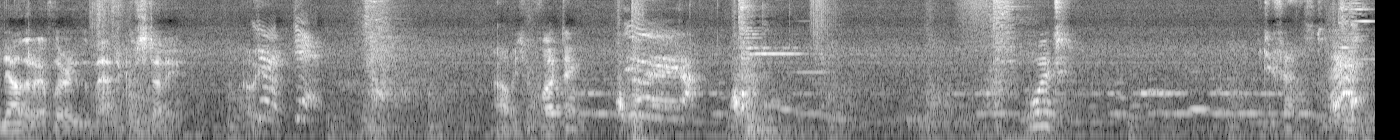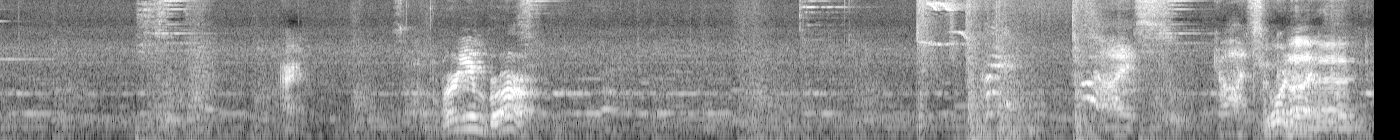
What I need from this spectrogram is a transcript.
Now that I've learned the magic of stunning. Oh, You're yeah. dead. Oh, he's reflecting. What? Too fast. Alright. So, William Burr. nice. God, so You're good.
